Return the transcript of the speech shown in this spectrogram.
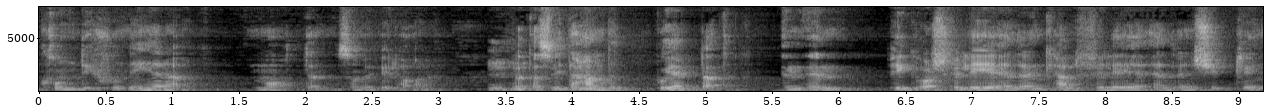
konditionera maten som vi vill ha den. För att alltså lite handen på hjärtat. En, en piggvarsfilé eller en kalvfilé eller en kyckling.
